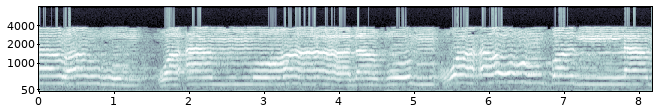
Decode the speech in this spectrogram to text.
وديارهم وأموالهم وأرضا لم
